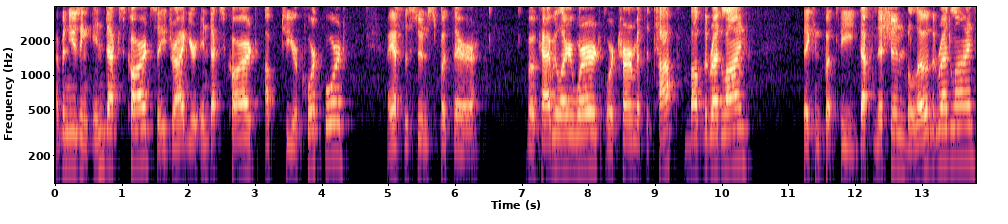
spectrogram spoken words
I've been using index cards, so you drag your index card up to your corkboard. I ask the students to put their vocabulary word or term at the top above the red line. They can put the definition below the red line.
